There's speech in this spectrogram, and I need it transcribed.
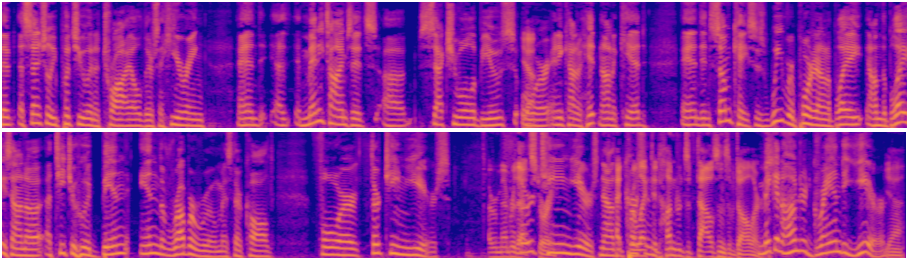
that essentially puts you in a trial. There's a hearing, and uh, many times it's uh, sexual abuse Yeah. or any kind of hitting on a kid. And in some cases, we reported on a blaze on the blaze on a, a teacher who had been in the rubber room, as they're called, for 13 years. I remember that 13 story. years. Now Had collected hundreds of thousands of dollars. making a hundred grand a year. Yeah.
